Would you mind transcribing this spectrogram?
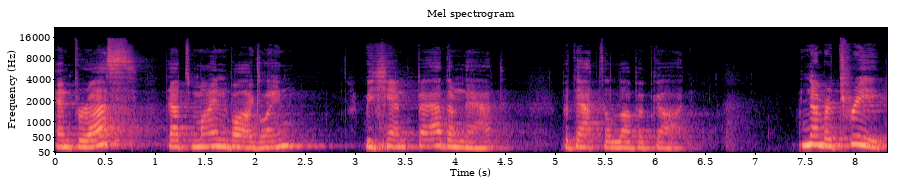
And for us, that's mind boggling we can't fathom that, but that's the love of God. Number three,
